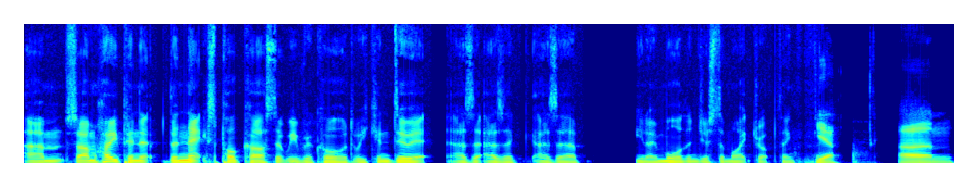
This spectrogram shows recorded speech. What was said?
um so i'm hoping that the next podcast that we record we can do it as a as a as a you know more than just a mic drop thing. Yeah. Um,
